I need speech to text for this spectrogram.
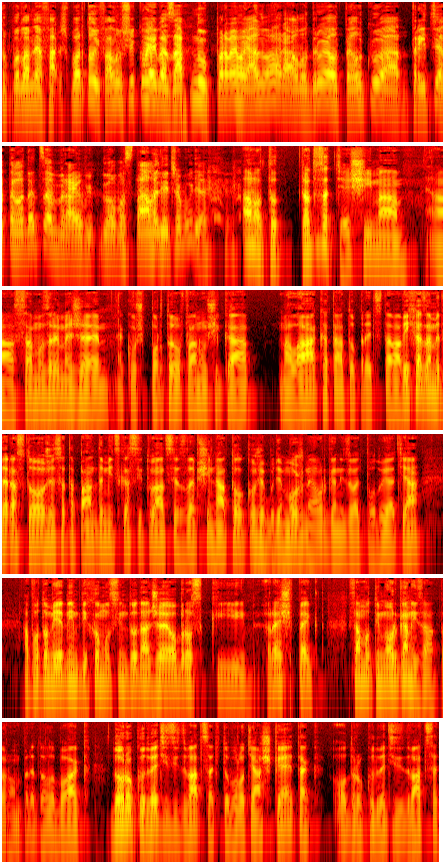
to podľa mňa fa- športoví fanúšikovia iba zapnú 1. januára alebo 2. telku a 30. decembra ju vypnú, lebo stále niečo bude. Áno, to, toto sa teším a, a samozrejme, že ako športového fanúšika ma láka táto predstava. Vychádzame teraz z toho, že sa tá pandemická situácia zlepší natoľko, že bude možné organizovať podujatia. A potom jedným dychom musím dodať, že je obrovský rešpekt samotným organizátorom, preto lebo ak do roku 2020 to bolo ťažké, tak od roku 2021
